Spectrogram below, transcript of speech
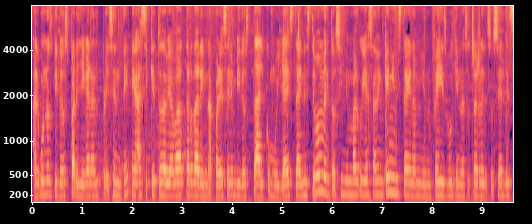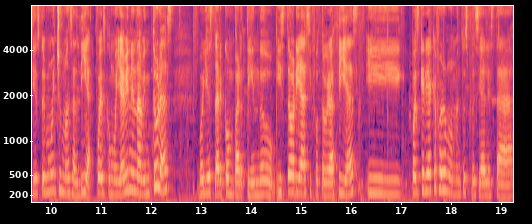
algunos videos para llegar al presente, eh, así que todavía va a tardar en aparecer en videos tal como ya está en este momento. Sin embargo, ya saben que en Instagram y en Facebook y en las otras redes sociales sí estoy mucho más al día. Pues como ya vienen aventuras, voy a estar compartiendo historias y fotografías y pues quería que fuera un momento especial esta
